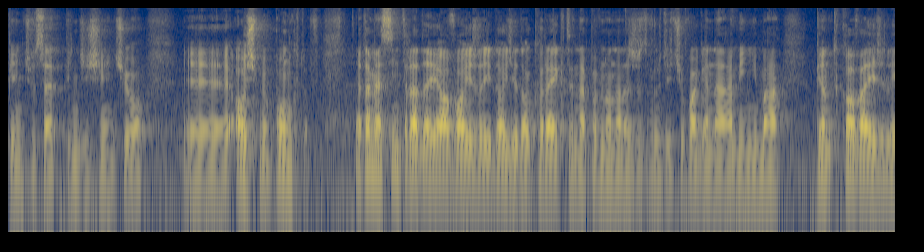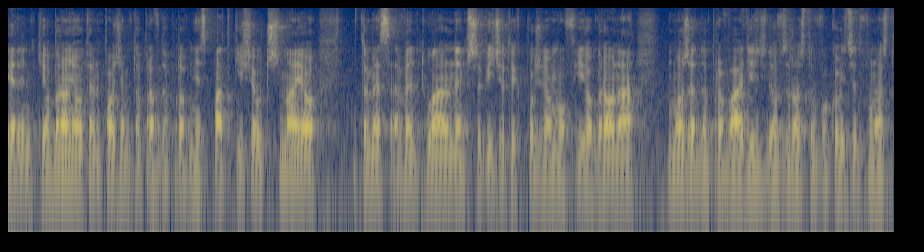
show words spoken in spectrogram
558 punktów. Natomiast intradayowo, jeżeli dojdzie do korekty, na pewno należy zwrócić uwagę na minima piątkowe. Jeżeli rynki obronią ten poziom, to prawdopodobnie spadki się utrzymają, natomiast ewentualne przebicie tych poziomów i obrona może doprowadzić do wzrostu w okolicy 12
